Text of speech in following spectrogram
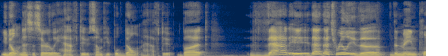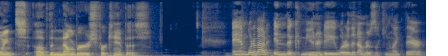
You don't necessarily have to. Some people don't have to. But that is, that that's really the the main points of the numbers for campus. And what about in the community? What are the numbers looking like there?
